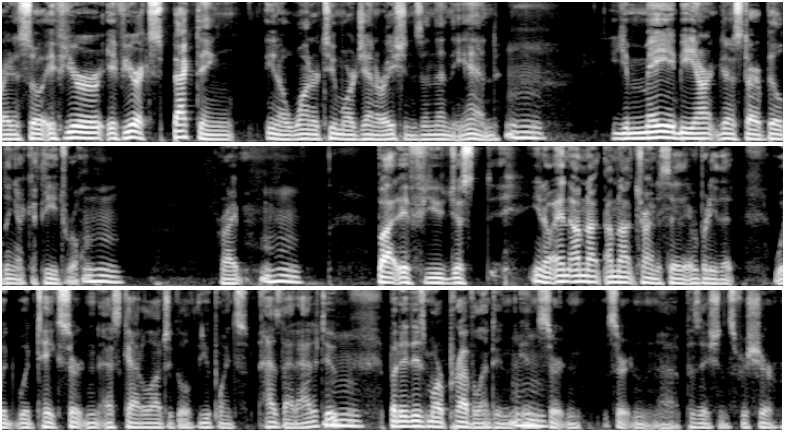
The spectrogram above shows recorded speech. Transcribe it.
right and so if you're if you're expecting you know one or two more generations and then the end you maybe aren't going to start building a cathedral right mm-hmm. but if you just you know and i'm not i'm not trying to say that everybody that would would take certain eschatological viewpoints has that attitude but it is more prevalent in in certain certain uh, positions for sure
